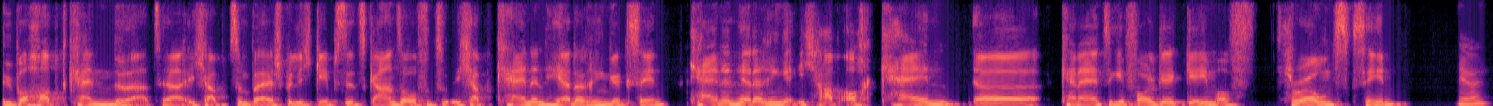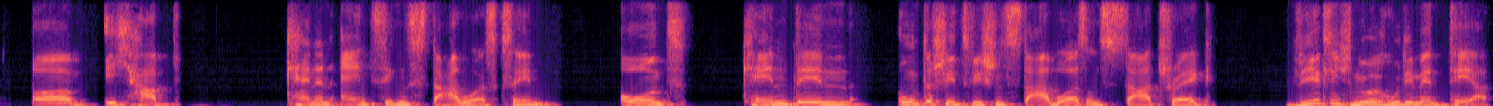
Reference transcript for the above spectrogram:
überhaupt kein Nerd. Ja. Ich habe zum Beispiel, ich gebe es jetzt ganz offen zu, ich habe keinen Herr der Ringe gesehen, keinen Herr der Ringe. Ich habe auch kein, äh, keine einzige Folge Game of Thrones gesehen. Ja. Ähm, ich habe keinen einzigen Star Wars gesehen und kenne den Unterschied zwischen Star Wars und Star Trek wirklich nur rudimentär.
